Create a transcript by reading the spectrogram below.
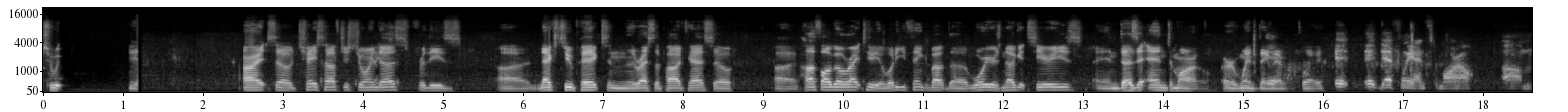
Should we? All right. So Chase Huff just joined us for these uh, next two picks and the rest of the podcast. So Uh, Huff, I'll go right to you. What do you think about the Warriors Nugget series, and does it end tomorrow or Wednesday? Yeah. Whenever play. It it definitely ends tomorrow. Um,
